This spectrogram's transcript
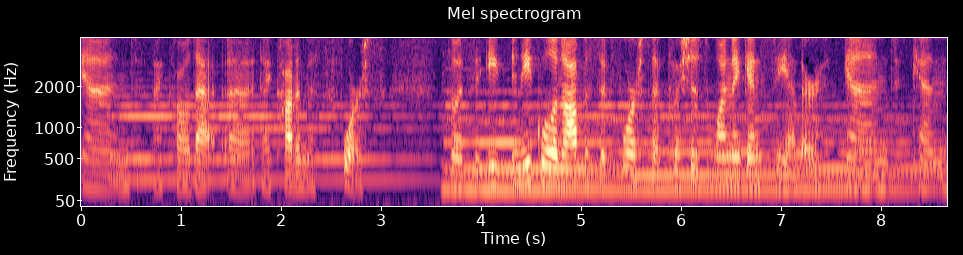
And I call that a dichotomous force. So it's an equal and opposite force that pushes one against the other and can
